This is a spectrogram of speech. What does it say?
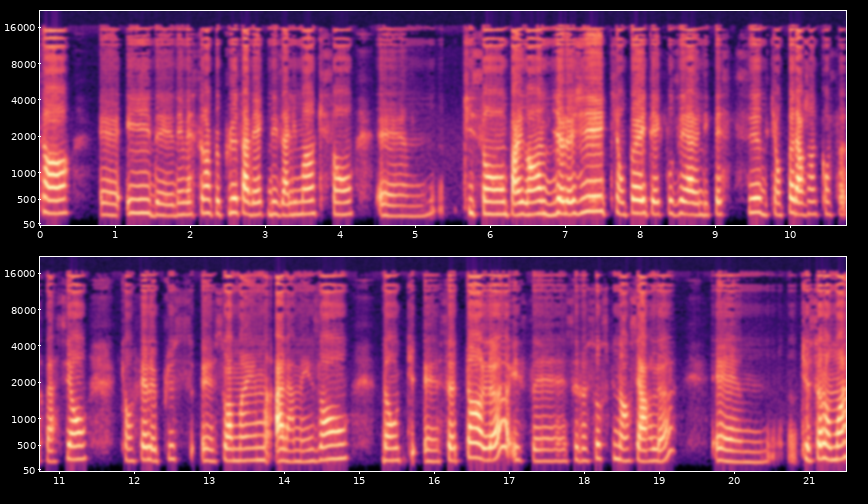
temps euh, et d'investir un peu plus avec des aliments qui sont, euh, qui sont, par exemple, biologiques, qui n'ont pas été exposés à des pesticides, qui n'ont pas d'argent de conservation, qu'on fait le plus euh, soi-même à la maison. Donc, euh, ce temps-là et ces ressources financières-là, euh, que selon moi,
